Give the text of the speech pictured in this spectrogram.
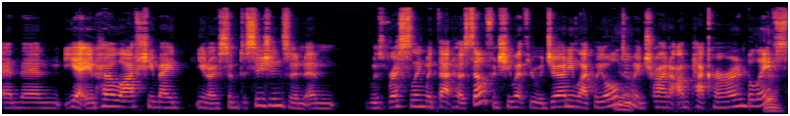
and then yeah in her life she made you know some decisions and, and was wrestling with that herself and she went through a journey like we all do in trying to unpack her own beliefs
